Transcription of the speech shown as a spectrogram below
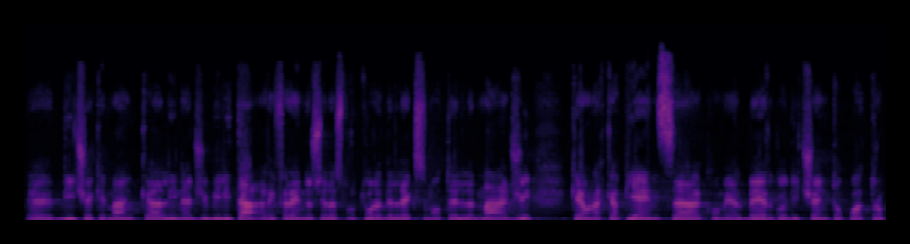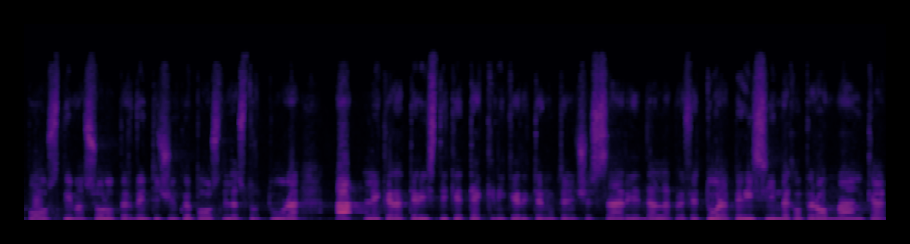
eh, dice che manca l'inagibilità riferendosi alla struttura dell'ex motel Magi che ha una capienza come albergo di 104 posti, ma solo per 25 posti la struttura ha le caratteristiche tecniche ritenute necessarie dalla prefettura. Per il sindaco però manca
